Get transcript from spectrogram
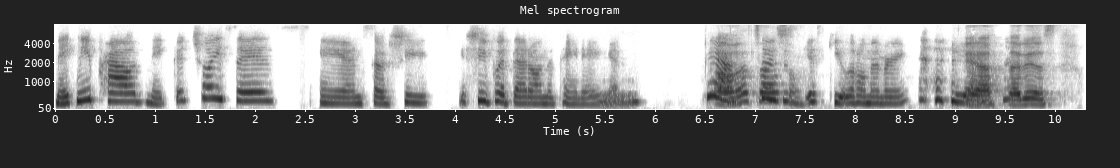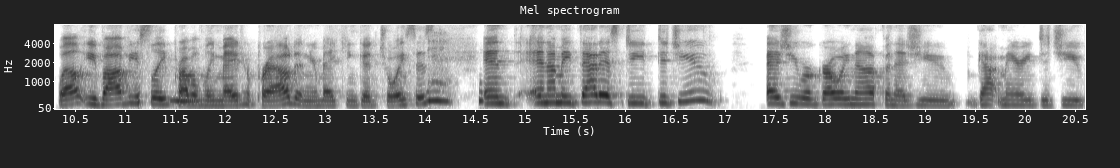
make me proud, make good choices. And so she she put that on the painting and yeah, Oh, that's so it's just awesome. it's a cute little memory. Yeah. that is. Well, you've obviously Mm-hmm. probably made her proud and you're making good choices. and and I mean that is do you, did you as you were growing up and as you got married did you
